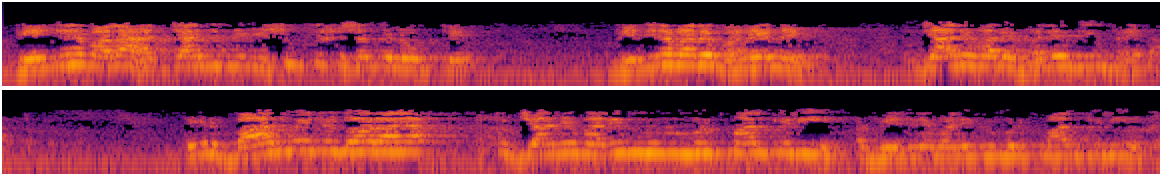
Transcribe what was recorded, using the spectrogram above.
بھیجنے والا حجاج ابن یوسف کے قسم کے لوگ تھے۔ بھیجنے والے بھلے نہیں، جانے والے بھلے دین پھیلا۔ لیکن بعد میں جو دور آیا تو جانے والی بھی ملک مال کے لیے اور بھیجنے والی بھی ملک مال کے لیے۔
